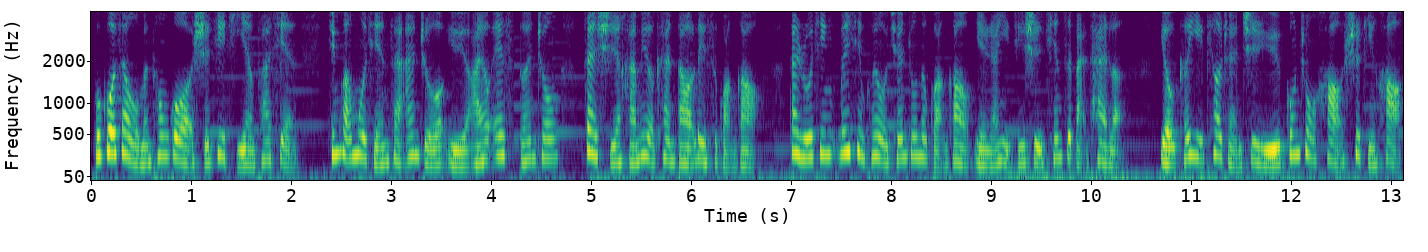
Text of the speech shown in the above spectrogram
不过，在我们通过实际体验发现，尽管目前在安卓与 iOS 端中暂时还没有看到类似广告，但如今微信朋友圈中的广告俨然已经是千姿百态了，有可以跳转至于公众号、视频号，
